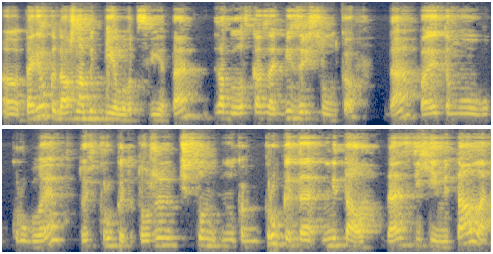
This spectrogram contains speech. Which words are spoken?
Э, тарелка должна быть белого цвета, забыла сказать, без рисунков, да, поэтому круглая, то есть круг это тоже число, ну, как круг это металл, да, стихия металла,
